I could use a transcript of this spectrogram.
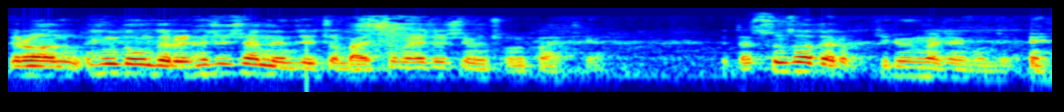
그런 행동들을 해주셨는지 좀 말씀을 해주시면 좋을 것 같아요. 일단 순서대로 과장님 먼저. 네.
